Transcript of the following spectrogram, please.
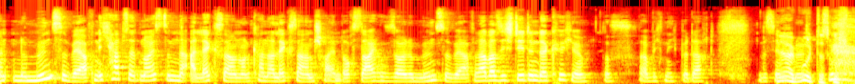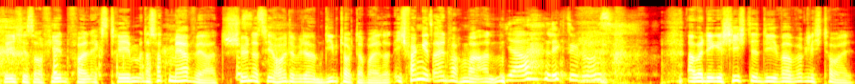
könnten eine Münze werfen. Ich habe seit neuestem eine Alexa und man kann Alexa anscheinend auch sagen, sie soll eine Münze werfen. Aber sie steht in der Küche. Das habe ich nicht bedacht. Ein bisschen Ja blöd. gut, das Gespräch ist auf jeden Fall extrem, das hat Mehrwert. Schön, dass ihr heute wieder im Deep Talk dabei seid. Ich fange jetzt einfach mal an. Ja, leg du los. Aber die Geschichte, die war wirklich toll.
